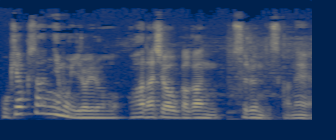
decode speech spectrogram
お客さんにもいろいろお話を伺う、するんですかね？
